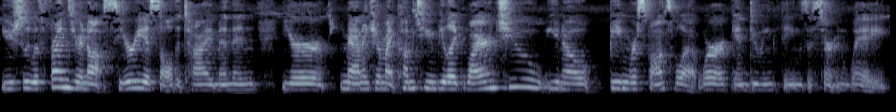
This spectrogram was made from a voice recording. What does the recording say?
usually with friends you're not serious all the time. And then your manager might come to you and be like why aren't you you know being responsible at work and doing things a certain way?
